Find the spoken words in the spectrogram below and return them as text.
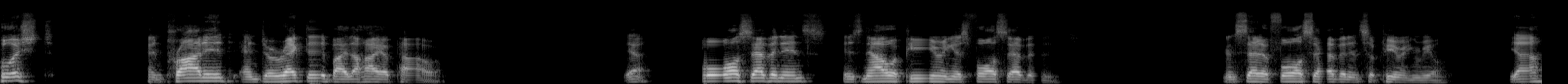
pushed and prodded and directed by the higher power. Yeah. False evidence is now appearing as false evidence instead of false evidence appearing real. Yeah.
